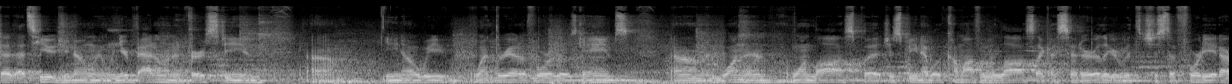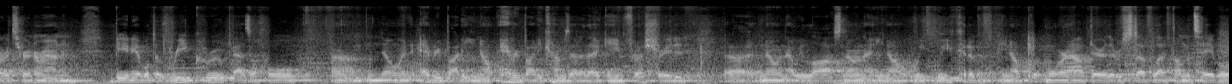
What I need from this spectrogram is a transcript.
that, that's huge. You know, when, when you're battling adversity and um, you know we went three out of four of those games. Um, and won them, one loss, but just being able to come off of a loss, like I said earlier, with just a 48-hour turnaround and being able to regroup as a whole, um, knowing everybody, you know, everybody comes out of that game frustrated, uh, knowing that we lost, knowing that you know we, we could have you know put more out there. There was stuff left on the table,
